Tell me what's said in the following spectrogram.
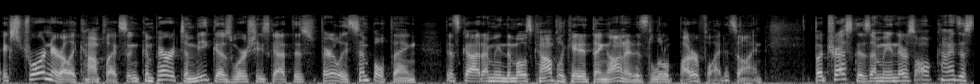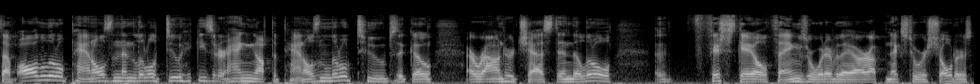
extraordinarily complex and compare it to Mika's where she's got this fairly simple thing that's got I mean the most complicated thing on it is the little butterfly design. But Tresca's, I mean, there's all kinds of stuff. All the little panels, and then little doohickeys that are hanging off the panels, and little tubes that go around her chest, and the little uh, fish scale things or whatever they are up next to her shoulders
